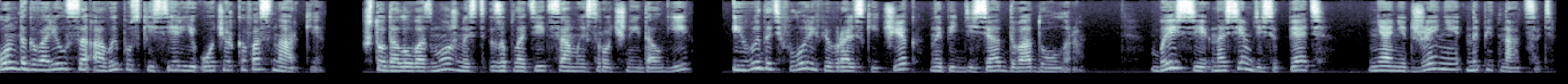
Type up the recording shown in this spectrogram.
он договорился о выпуске серии очерков о снарке, что дало возможность заплатить самые срочные долги и выдать Флоре февральский чек на 52 доллара. Бесси на 75, няне Дженни на 15.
